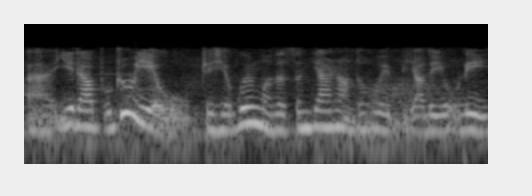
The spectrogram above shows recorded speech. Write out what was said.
呃医疗补助业务这些规模的增加上都会比较的有利。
